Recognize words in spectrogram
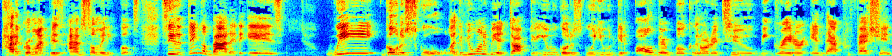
how to grow my business. I have so many books. See, the thing about it is we go to school. Like if you want to be a doctor, you would go to school, you would get all their books in order to be greater in that profession,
